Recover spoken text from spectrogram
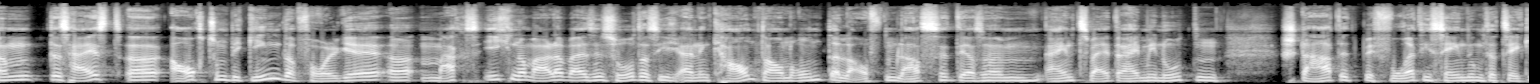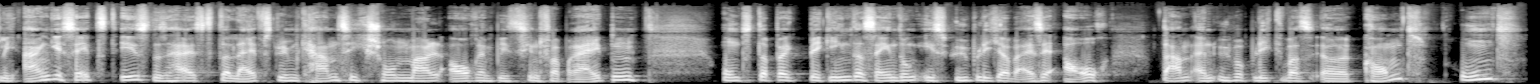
Ähm, das heißt, äh, auch zum Beginn der Folge äh, mache ich normalerweise so, dass ich einen Countdown runterlaufen lasse, der so in ein, zwei, drei Minuten startet, bevor die Sendung tatsächlich angesetzt ist. Das heißt, der Livestream kann sich schon mal auch ein bisschen verbreiten. Und der Beginn der Sendung ist üblicherweise auch dann ein Überblick, was äh, kommt. Und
